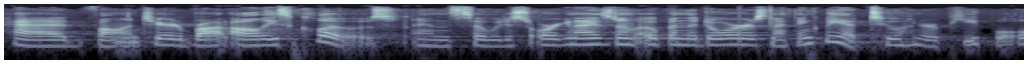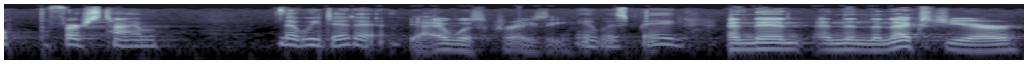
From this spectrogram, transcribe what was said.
had volunteered, brought all these clothes, and so we just organized them, opened the doors, and I think we had 200 people the first time that we did it. Yeah, it was crazy. It was big. And then and then the next year,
